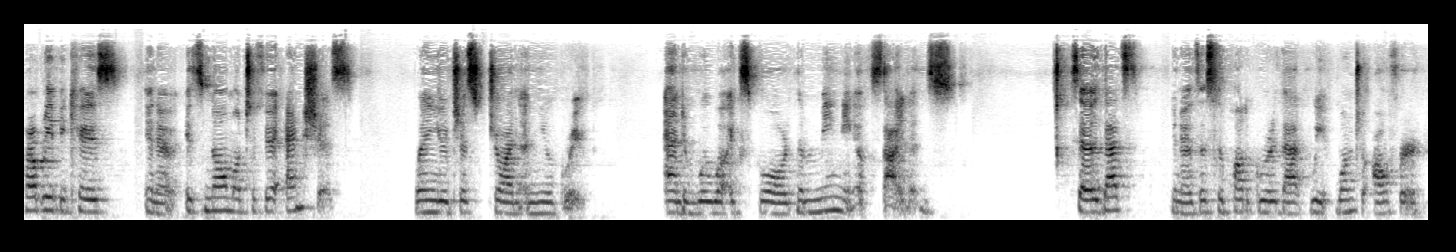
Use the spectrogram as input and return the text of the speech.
probably because you know it's normal to feel anxious when you just join a new group and we will explore the meaning of silence so that's you know the support group that we want to offer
